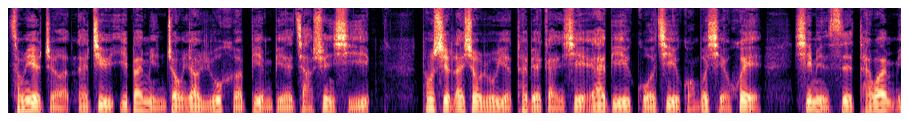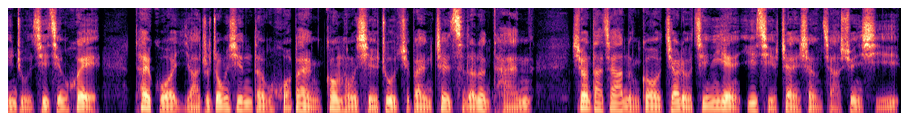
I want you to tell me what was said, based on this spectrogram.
从业者乃至于一般民众要如何辨别假讯息。同时，赖秀如也特别感谢 AIB 国际广播协会、西敏寺台湾民主基金会、泰国亚洲中心等伙伴共同协助举办这次的论坛，希望大家能够交流经验，一起战胜假讯息。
